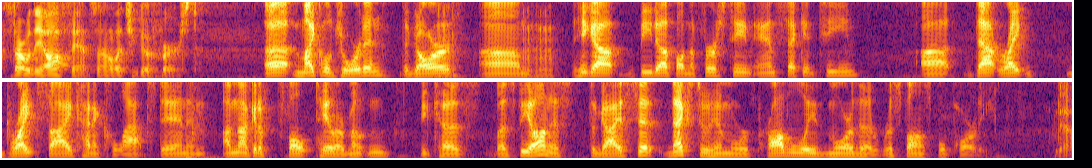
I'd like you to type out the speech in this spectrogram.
Start with the offense. I'll let you go first. Uh, Michael Jordan, the guard, um, he got beat up on the first team and second team. Uh, that right right side kind of collapsed in, and I'm not gonna fault Taylor Moton because let's be honest, the guys sit next to him were probably more the responsible party. Yeah.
